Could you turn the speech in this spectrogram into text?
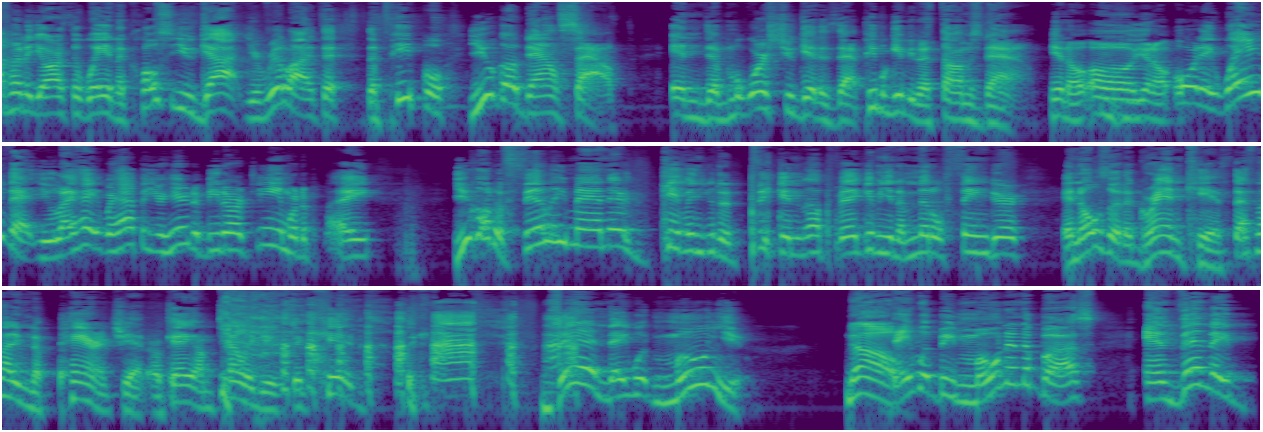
500 yards away. And the closer you got, you realize that the people you go down south, and the worst you get is that people give you the thumbs down. You know, oh, mm-hmm. you know, or they wave at you like, "Hey, we're happy you're here to beat our team or to play." You go to Philly, man, they're giving you the picking up, they're giving you the middle finger. And those are the grandkids. That's not even the parents yet, okay? I'm telling you, the kids. then they would moon you. No. They would be mooning the bus, and then they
